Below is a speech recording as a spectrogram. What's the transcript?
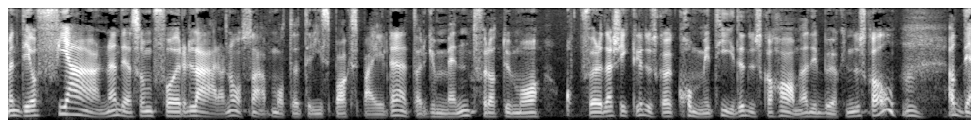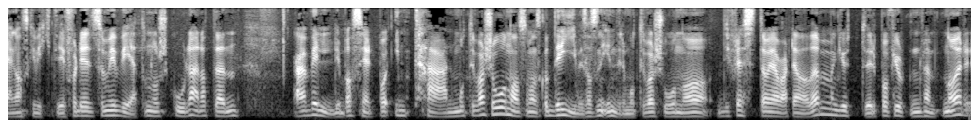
Men det å fjerne det som for lærerne også er på en måte et ris bak speilet, et argument for at du må oppføre deg skikkelig, du skal komme i tide, du skal ha med deg de bøkene du skal, ja, det er ganske viktig. For det som vi vet om norsk skole, er at den er veldig basert på intern motivasjon. altså Man skal drives av sin indre motivasjon. og De fleste, og jeg har vært en av dem, gutter på 14-15 år,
